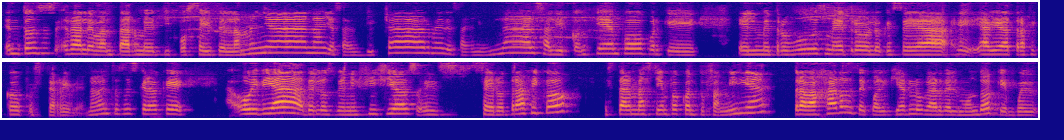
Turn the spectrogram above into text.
Entonces era levantarme tipo 6 de la mañana, ya sabes, ducharme, desayunar, salir con tiempo, porque el metrobús, metro, lo que sea, eh, había tráfico pues terrible, ¿no? Entonces creo que hoy día de los beneficios es cero tráfico, estar más tiempo con tu familia, trabajar desde cualquier lugar del mundo, que pues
